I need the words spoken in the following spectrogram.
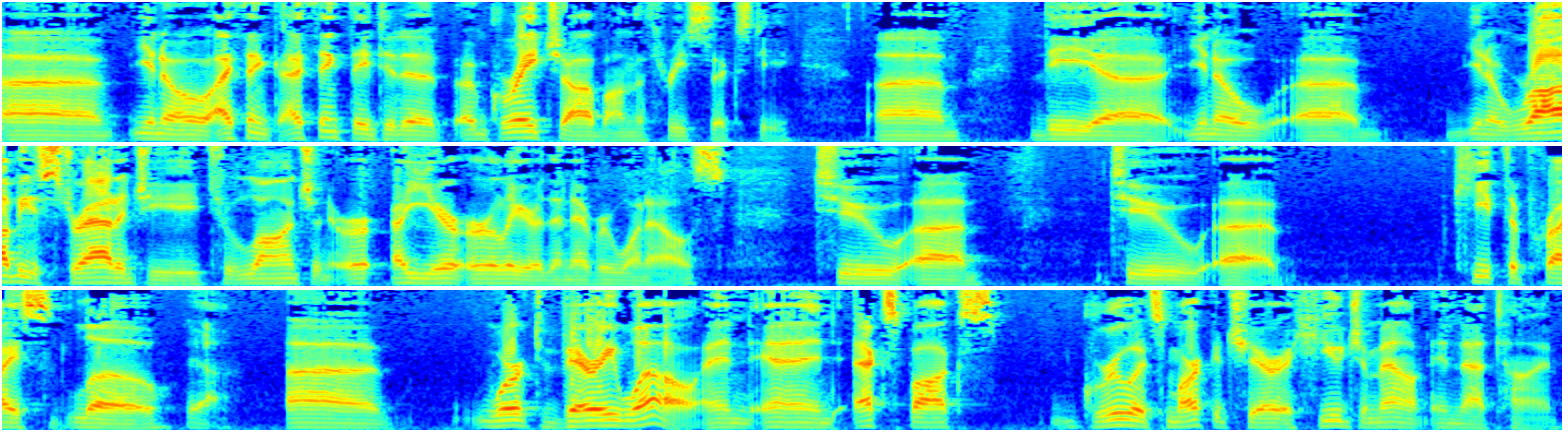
Uh, you know, I think I think they did a, a great job on the 360. Um, the uh, you know uh, you know Robbie's strategy to launch an er- a year earlier than everyone else, to uh, to uh, keep the price low, Yeah. uh, worked very well, and and Xbox grew its market share a huge amount in that time.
